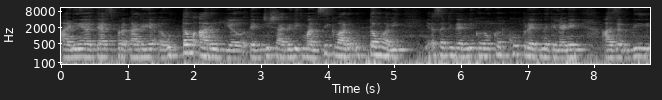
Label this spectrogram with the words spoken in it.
आणि त्याचप्रकारे उत्तम आरोग्य त्यांची शारीरिक मानसिक वाढ उत्तम व्हावी यासाठी त्यांनी खरोखर खूप प्रयत्न केले आणि आज अगदी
